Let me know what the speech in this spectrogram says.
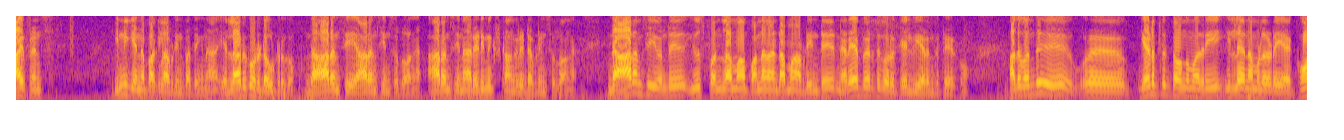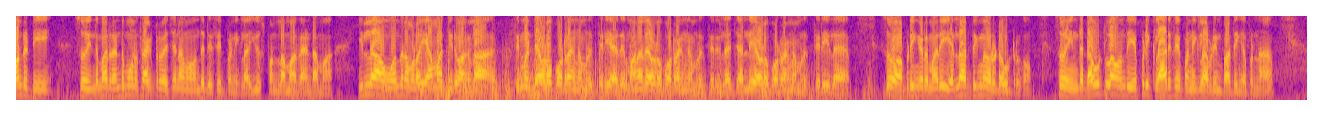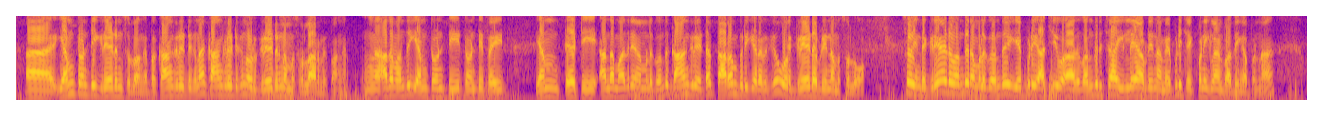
Hi friends இன்றைக்கி என்ன பார்க்கலாம் அப்படின்னு பார்த்தீங்கன்னா எல்லாருக்கும் ஒரு டவுட் இருக்கும். இந்த ஆர்எம்சி ஆர்எம்சின்னு சொல்லுவாங்க. ஆர்எம்சினா ரெடிமிக்ஸ் காங்கிரீட் அப்படின்னு சொல்லுவாங்க. இந்த ஆர்எம்சி வந்து யூஸ் பண்ணலாமா பண்ண வேண்டாமா அப்படின்ட்டு நிறைய பேர்த்துக்கு ஒரு கேள்வி இருந்துகிட்டே இருக்கும். அது வந்து ஒரு இடத்துக்கு தகுந்த மாதிரி இல்லை நம்மளுடைய குவாண்டிட்டி ஸோ இந்த மாதிரி ரெண்டு மூணு ஃபேக்டர் வச்சு நம்ம வந்து டிசைட் பண்ணிக்கலாம். யூஸ் பண்ணலாமா வேண்டாமா? இல்லை அவங்க வந்து நம்மளை ஏமாத்திடுவாங்களா? சிமெண்ட் எவ்வளோ போடுறாங்க நம்மளுக்கு தெரியாது. மணல் எவ்வளோ போடுறாங்க நம்மளுக்கு தெரியல. ஜல்லி எவ்வளோ போடுறாங்க நம்மளுக்கு தெரியல. ஸோ அப்படிங்கிற மாதிரி எல்லாத்துக்குமே ஒரு டவுட் இருக்கும். ஸோ இந்த டவுட்லாம் வந்து எப்படி கிளாரிஃபை பண்ணிக்கலாம் அப்படின்னு பார்த்தீங்க அப்படின்னா எம் டுவெண்ட்டி கிரேடுன்னு சொல்லுவாங்க. இப்போ காங்கிரீட்டுக்குனா காங்கிரீட்டுக்குன்னு ஒரு கிரேடுன்னு நம்ம சொல்ல ஆரம்பிப்பாங்க. அதை வந்து M twenty twenty five M thirty அந்த மாதிரி நம்மளுக்கு வந்து காங்கிரீட்டை தரம் பிரிக்கிறதுக்கு ஒரு கிரேட் அப்படின்னு நம்ம சொல்லுவோம். ஸோ இந்த கிரேடு வந்து நம்மளுக்கு வந்து எப்படி அச்சீவ் அது வந்துருச்சா இல்லையா அப்படின்னு நம்ம எப்படி செக் பண்ணிக்கலாம்னு பார்த்தீங்க அப்படின்னா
